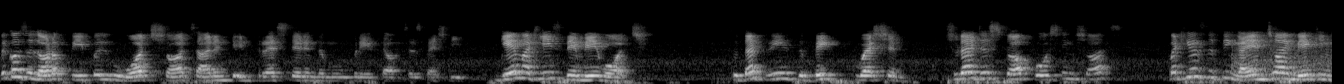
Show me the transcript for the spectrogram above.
because a lot of people who watch shorts aren't interested in the move breakdowns especially game at least they may watch so that raised the big question should i just stop posting shorts but here's the thing i enjoy making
